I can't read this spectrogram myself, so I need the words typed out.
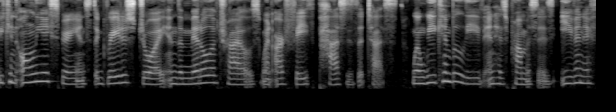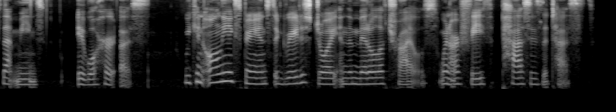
We can only experience the greatest joy in the middle of trials when our faith passes the test, when we can believe in His promises, even if that means it will hurt us. We can only experience the greatest joy in the middle of trials when our faith passes the test,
